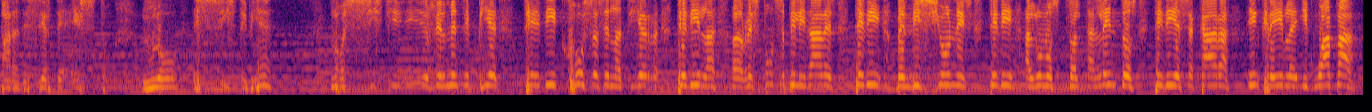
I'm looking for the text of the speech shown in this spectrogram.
para decirte esto. Lo hiciste bien. Lo hiciste realmente bien. Te di cosas en la tierra. Te di las uh, responsabilidades. Te di bendiciones. Te di algunos talentos. Te di esa cara increíble y guapa.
